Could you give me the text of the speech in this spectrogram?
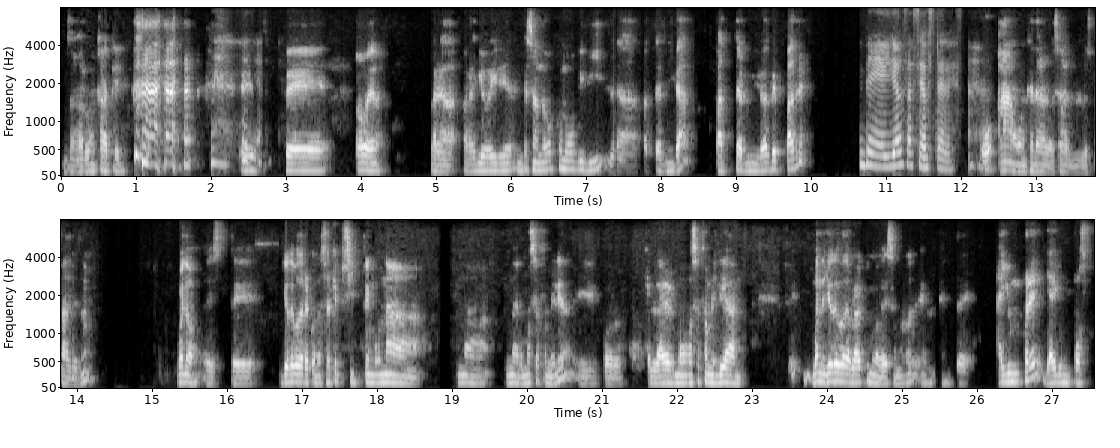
Nos agarró un jaque. este, oh, bueno, para, para yo ir empezando, ¿cómo viví la paternidad? Paternidad de padre. De ellos hacia ustedes. O, ah, o en general, o sea, los padres, ¿no? Bueno, este, yo debo de reconocer que sí tengo una, una, hermosa familia y por hablar hermosa familia, bueno, yo debo de hablar como de eso, ¿no? hay un pre y hay un post,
